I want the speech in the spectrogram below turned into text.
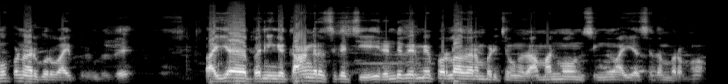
மூப்பனாருக்கு ஒரு வாய்ப்பு இருந்தது. ஐயா இப்ப நீங்க காங்கிரஸ் கட்சி ரெண்டு பேருமே பொருளாதாரம் படிச்சவங்க தான். மன்மோகன் சிங்கும் ஐயா சிதம்பரமும்.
